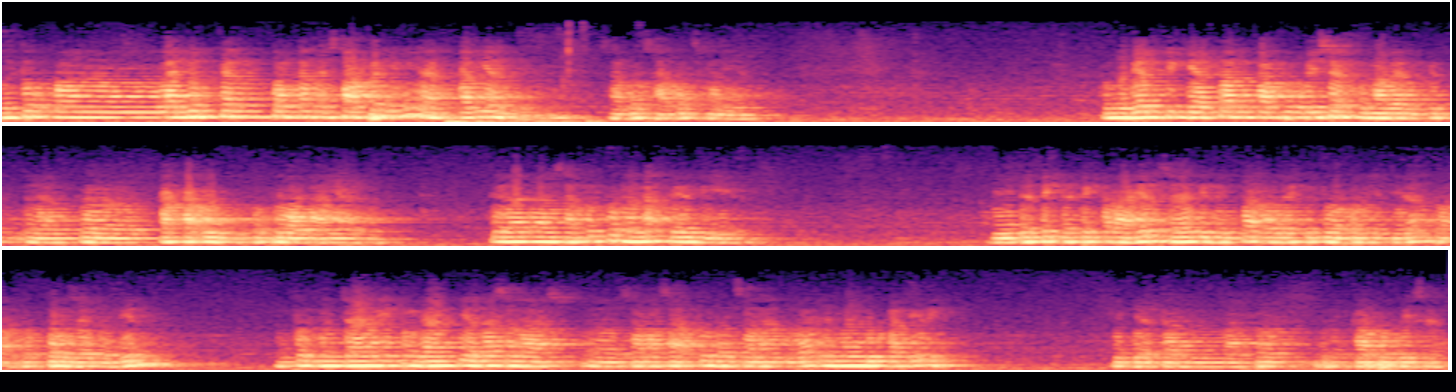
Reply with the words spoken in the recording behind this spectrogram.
untuk melanjutkan tongkat estafet ini ya kalian, gitu. sahabat-sahabat sekalian. Kemudian kegiatan kampung riset kemarin ke, yang ke KKU ke Pulau Maya itu tidak ada satu pun anak PMI di detik-detik terakhir saya diminta oleh ketua panitia Pak Dr. Zainuddin untuk mencari pengganti ada salah eh, salah satu dan salah dua yang mengundurkan diri kegiatan apa kampung riset.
